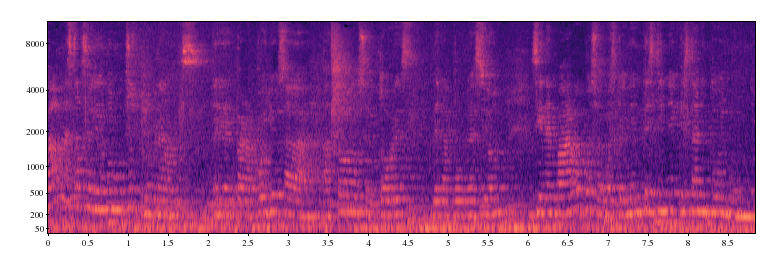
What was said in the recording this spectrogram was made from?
Van a estar saliendo muchos programas eh, para apoyos a, todos los sectores de la población. Sin embargo, pues Aguascalientes tiene que estar en todo el mundo.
